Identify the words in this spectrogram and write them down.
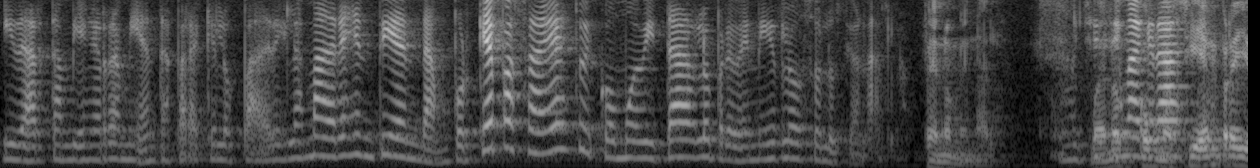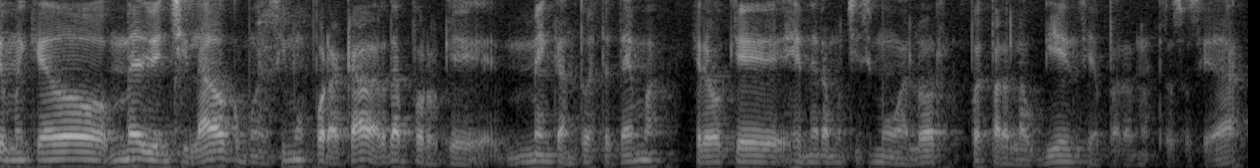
y dar también herramientas para que los padres y las madres entiendan por qué pasa esto y cómo evitarlo, prevenirlo o solucionarlo. Fenomenal. Muchísimas bueno, como siempre, yo me quedo medio enchilado, como decimos por acá, ¿verdad? Porque me encantó este tema. Creo que genera muchísimo valor pues, para la audiencia, para nuestra sociedad.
